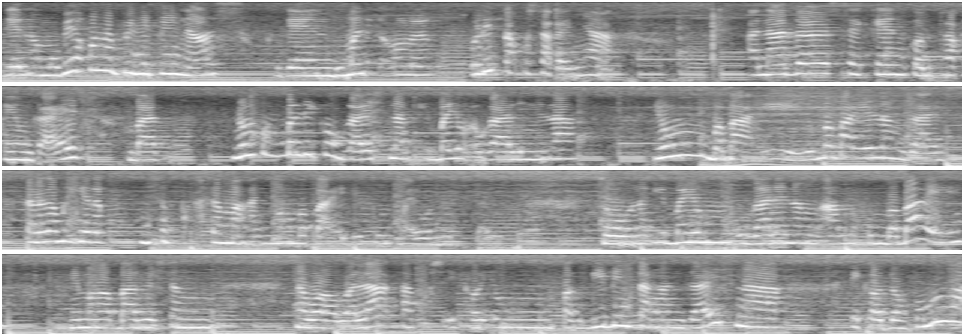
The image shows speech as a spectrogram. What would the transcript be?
Then, umuwi ako ng Pilipinas. Then, bumalik ulit, ulit ako sa kanya. Another second contract yung guys. But, nung pagbalik ko guys, nag-iba yung ugali nila. Yung babae, yung babae lang guys, talaga mahirap minsan pakasamahan yung mga babae dito sa Taiwanese guys. So, nag-iba yung ugali ng amo kong babae. May mga bagay siyang nawawala. Tapos, ikaw yung pagbibintangan, guys, na ikaw daw kumuha.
